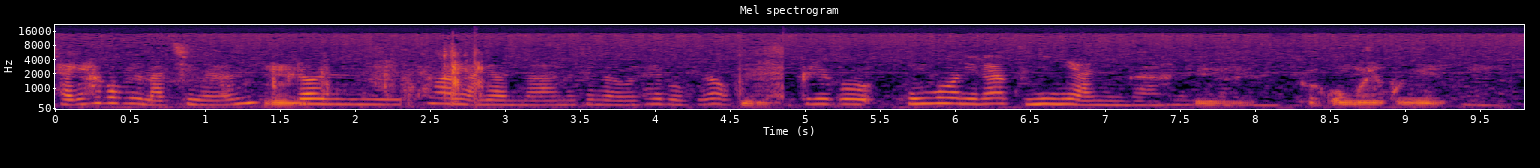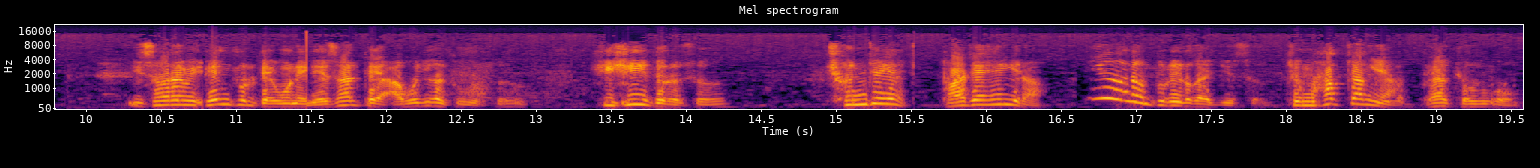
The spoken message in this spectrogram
자기 학업을 마치는 음. 그런 상황이 아니었나 하는 생각을 해보고요. 음. 그리고 공무원이나 군인이 아닌가 하는 생각을 음. 그 공무원 군인. 네. 이 사람이 뱅술대원에 4살 때 아버지가 죽었어. 희신이 들어서. 천재야. 다재행이라. 뛰어난 두뇌로 가지고 있어. 지금 학장이야. 대학 교수고.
